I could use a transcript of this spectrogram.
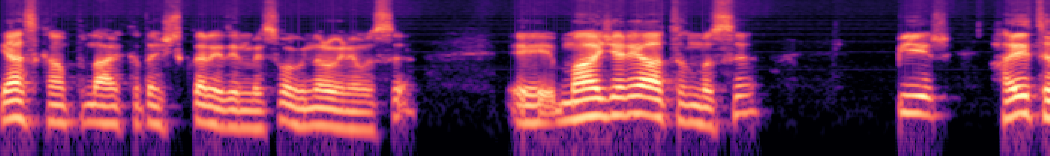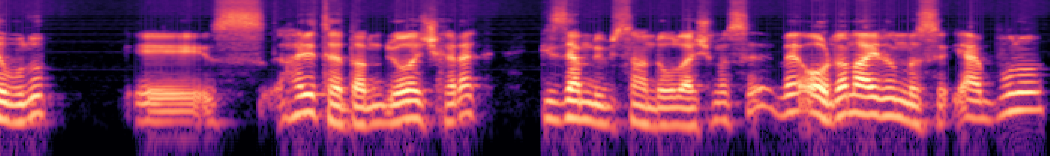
yaz kampında arkadaşlıklar edilmesi, oyunlar oynaması, e, maceraya atılması, bir harita bulup e, haritadan yola çıkarak gizemli bir sandığa ulaşması ve oradan ayrılması. Yani bunu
